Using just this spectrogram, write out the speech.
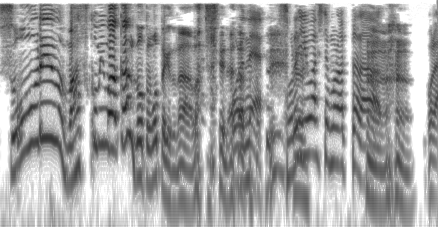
それはマスコミもあかんぞと思ったけどな、マジでい。な。俺ね、それ言わしてもらったら、うん、これ、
